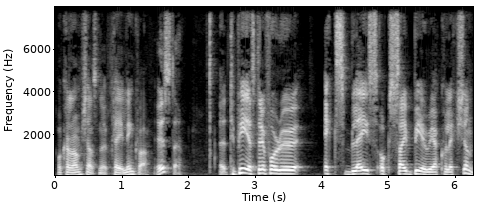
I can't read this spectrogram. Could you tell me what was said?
vad kallar de tjänst nu? Playlink va? Just det. Eh, Till PS3 får du X-Blaze och Siberia Collection.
